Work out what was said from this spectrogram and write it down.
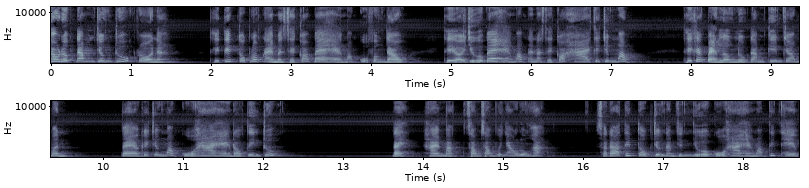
khâu được 5 chân trước rồi nè. Thì tiếp tục lúc này mình sẽ có ba hàng móc của phần đầu. Thì ở giữa ba hàng móc này nó sẽ có hai cái chân móc. Thì các bạn lần lượt đâm kim cho mình vào cái chân móc của hai hàng đầu tiên trước. Đây, hai mặt song song với nhau luôn ha. Sau đó tiếp tục chân nằm chính giữa của hai hàng móc tiếp theo.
